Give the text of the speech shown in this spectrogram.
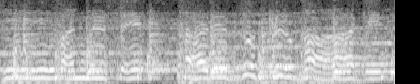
जीवन से हर दुख भागे।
